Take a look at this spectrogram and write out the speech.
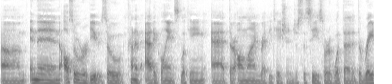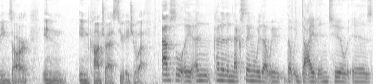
Um, and then also reviews. So, kind of at a glance, looking at their online reputation just to see sort of what the, the ratings are in in contrast to HOF. Absolutely, and kind of the next thing we, that we that we dive into is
